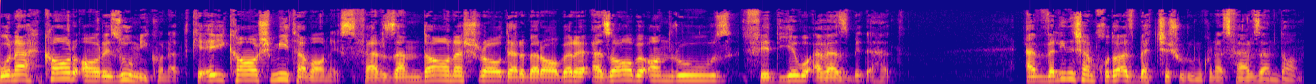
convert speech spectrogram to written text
گنهکار آرزو می کند که ای کاش می توانست فرزندانش را در برابر عذاب آن روز فدیه و عوض بدهد. اولینش هم خدا از بچه شروع می‌کنه از فرزندان.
